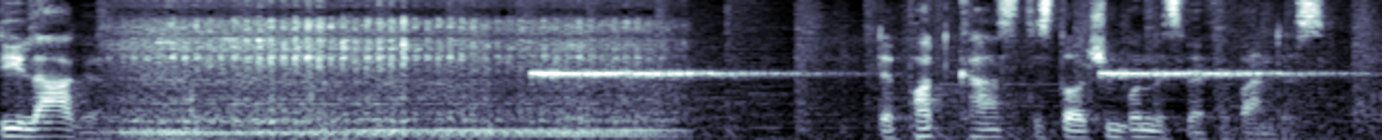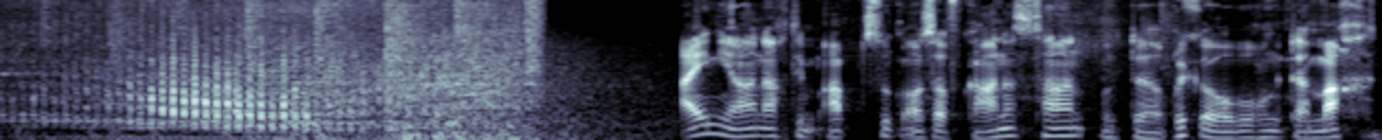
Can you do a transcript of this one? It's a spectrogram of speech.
Die Lage. Der Podcast des Deutschen Bundeswehrverbandes. Ein Jahr nach dem Abzug aus Afghanistan und der Rückeroberung der Macht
